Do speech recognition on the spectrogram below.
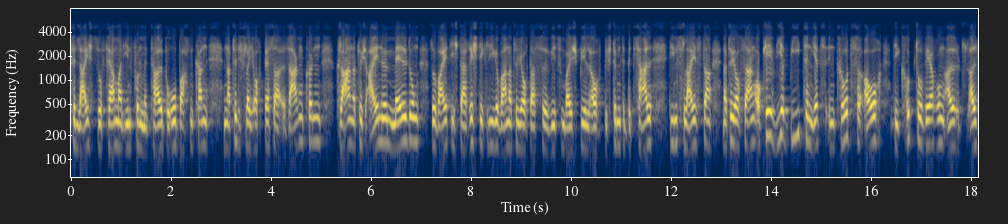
vielleicht, sofern man ihn fundamental beobachten kann, natürlich vielleicht auch besser sagen können. Klar, natürlich eine Meldung, soweit ich da richtig liege, war natürlich auch das, wie zum Beispiel auch bestimmte Bezahldienstleister natürlich auch sagen, okay, wir bieten jetzt in Kürze auch die Kryptowährung als, als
